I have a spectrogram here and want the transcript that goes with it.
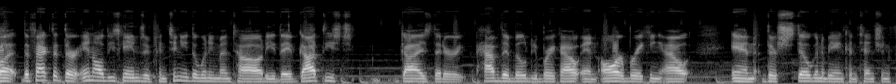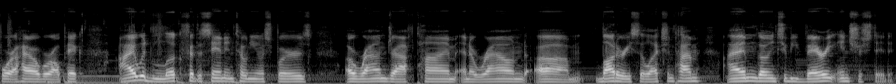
But the fact that they're in all these games, they've continued the winning mentality. They've got these guys that are have the ability to break out and are breaking out, and they're still going to be in contention for a high overall pick. I would look for the San Antonio Spurs around draft time and around um, lottery selection time. I'm going to be very interested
